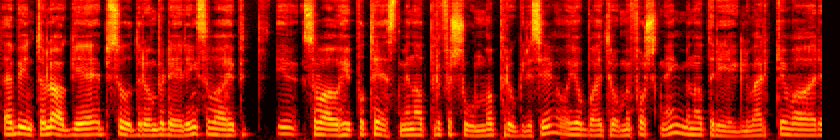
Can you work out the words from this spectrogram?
Da jeg begynte å lage episoder om vurdering, så var, så var jo hypotesen min at profesjonen var progressiv og jobba i tråd med forskning, men at regelverket var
